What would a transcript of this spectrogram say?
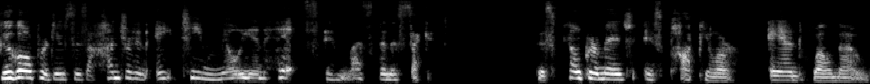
Google produces 118 million hits in less than a second. This pilgrimage is popular and well known.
